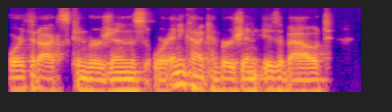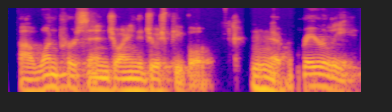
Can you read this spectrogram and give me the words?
Orthodox conversions or any kind of conversion is about uh, one person joining the Jewish people. Mm-hmm. Rarely,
